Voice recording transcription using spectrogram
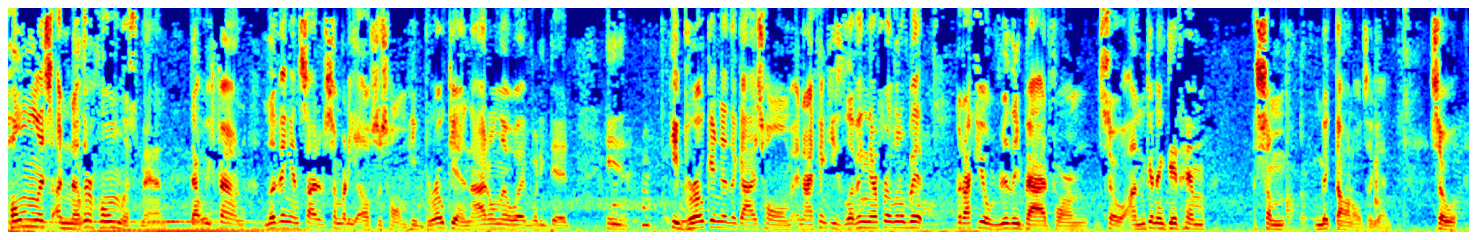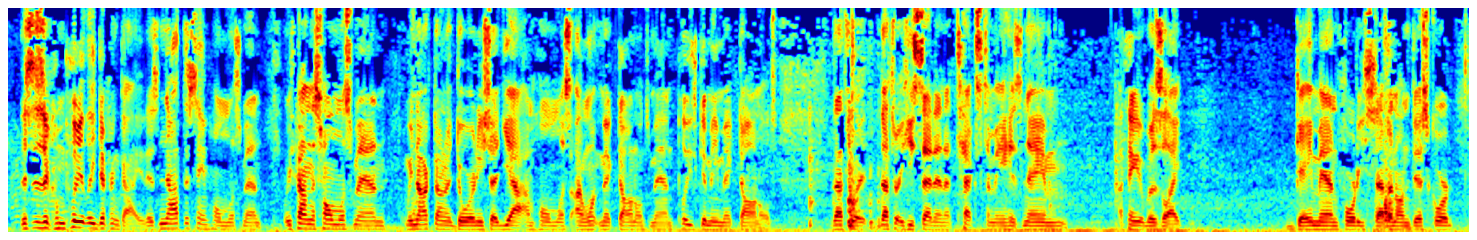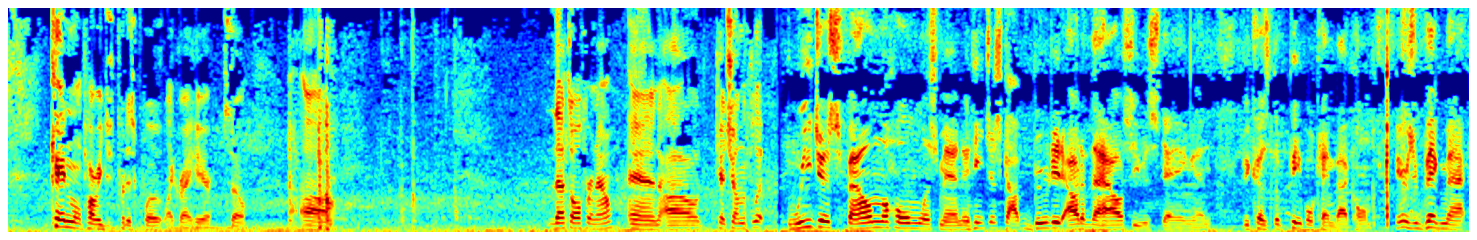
homeless, another homeless man that we found living inside of somebody else's home. He broke in. I don't know what, what he did. He he broke into the guy's home, and I think he's living there for a little bit. But I feel really bad for him, so I'm gonna give him some McDonald's again. So this is a completely different guy. It is not the same homeless man. We found this homeless man. We knocked on a door, and he said, "Yeah, I'm homeless. I want McDonald's, man. Please give me McDonald's." That's what that's what he said in a text to me. His name, I think it was like Gayman47 on Discord. Cadin will probably just put his quote like right here. So, uh, that's all for now, and I'll catch you on the flip. We just found the homeless man, and he just got booted out of the house he was staying in because the people came back home. Here's your Big Mac.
